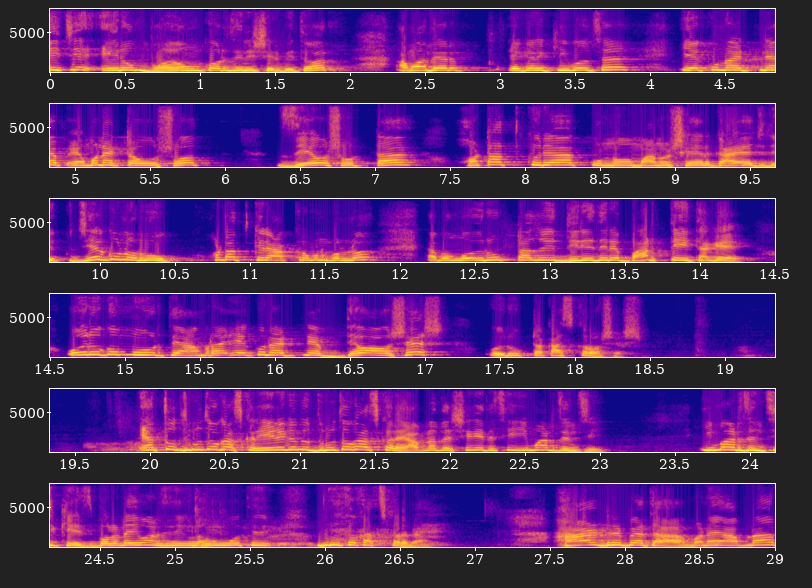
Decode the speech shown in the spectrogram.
এই যে এরকম ভয়ঙ্কর জিনিসের ভিতর আমাদের এখানে কি বলছে, একুনাইট ন্যাপ এমন একটা ঔষধ, যে ওষুধটা হঠাৎ করে কোনো মানুষের গায়ে যদি যে কোনো রোগ হঠাৎ করে আক্রমণ করল এবং ওই রোগটা যদি ধীরে ধীরে বাড়তেই থাকে, ওই রকম মুহূর্তে আমরা একুনাইট ন্যাপ দেওয়াও শেষ ওই রোগটা কাজ করা শেষ এত দ্রুত কাজ করে এটা কিন্তু দ্রুত কাজ করে। আপনাদের শিখিয়েছি ইমার্জেন্সি ইমার্জেন্সি কেস বলে না ইমার্জেন্সি এগুলো হোমিওপ্যাথি দ্রুত কাজ করে না। হার্টের ব্যথা মানে আপনার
